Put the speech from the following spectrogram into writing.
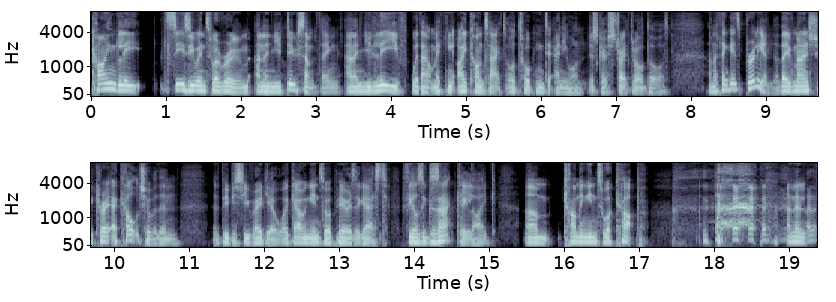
kindly sees you into a room and then you do something and then you leave without making eye contact or talking to anyone. Just go straight through all doors. And I think it's brilliant that they've managed to create a culture within BBC radio where going in to appear as a guest feels exactly like um, coming into a cup. and then and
